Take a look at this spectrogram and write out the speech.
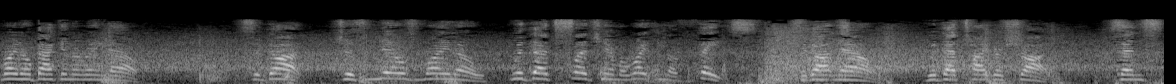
Rhyno back in the ring now. Sagat just nails Rhyno with that sledgehammer right in the face. Sagat now with that tiger shot. Sends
